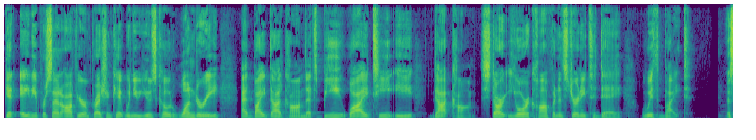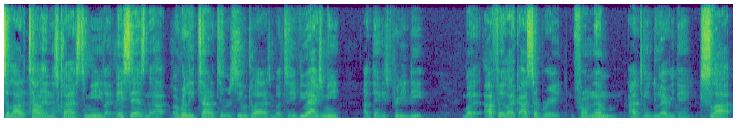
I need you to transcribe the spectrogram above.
Get 80% off your impression kit when you use code WONDERY at Byte.com. That's B-Y-T-E dot com. Start your confidence journey today with Byte. It's a lot of talent in this class to me. Like they say, it's not a really talented receiver class, but if you ask me, I think it's pretty deep. But I feel like I separate from them. I can do everything: slot,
